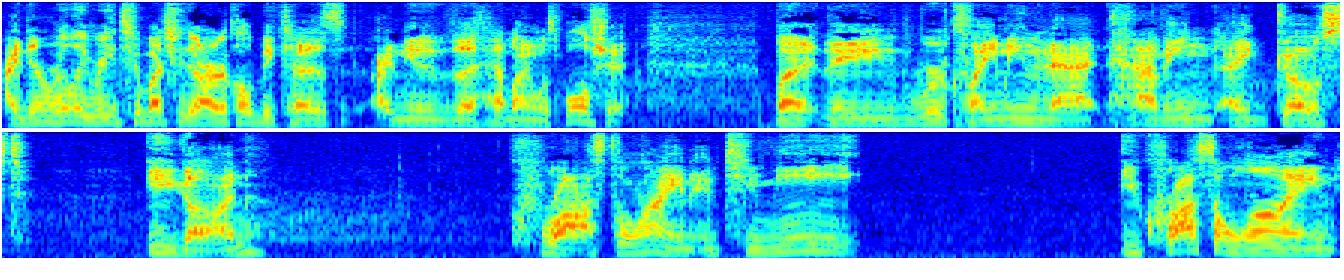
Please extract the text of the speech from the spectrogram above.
I didn't really read too much of the article because I knew the headline was bullshit. But they were claiming that having a ghost Egon crossed the line. And to me, you cross a line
